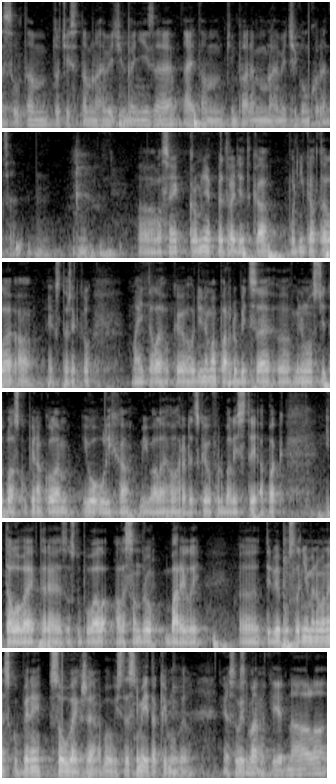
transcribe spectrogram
jsou tam, točí se tam mnohem větší peníze a je tam tím pádem mnohem větší konkurence. Hmm. Vlastně kromě Petra Dětka, podnikatele a, jak jste řekl, majitele hokejového Dynama Pardubice. V minulosti to byla skupina kolem Ivo Ulicha, bývalého hradeckého fotbalisty, a pak Italové, které zastupoval Alessandro Barili. Ty dvě posledně jmenované skupiny jsou ve hře, nebo vy jste s nimi i taky mluvil? Já jsem s nimi taky jednal,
